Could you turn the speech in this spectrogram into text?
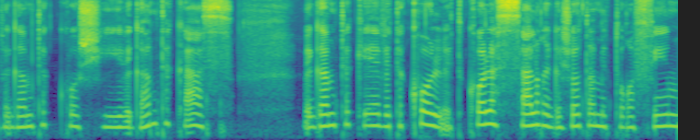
וגם את הקושי, וגם את הכעס, וגם את הכאב, את הכל, את כל הסל רגשות המטורפים,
